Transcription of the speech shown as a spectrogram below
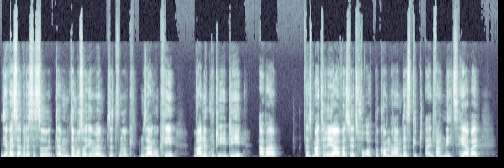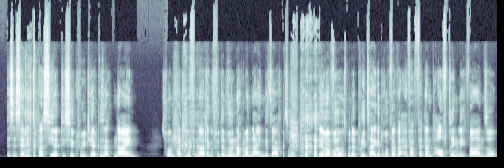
Ja, weißt du, aber das ist so, da, da muss doch irgendwann sitzen und sagen, okay, war eine gute Idee, aber das Material, was wir jetzt vor Ort bekommen haben, das gibt einfach nichts her, weil es ist ja nichts passiert. Die Security hat gesagt, nein. Es wurden ein paar Telefonate geführt, dann wurde nochmal Nein gesagt, so. Irgendwann wurde uns mit der Polizei gedroht, weil wir einfach verdammt aufdringlich waren, so.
